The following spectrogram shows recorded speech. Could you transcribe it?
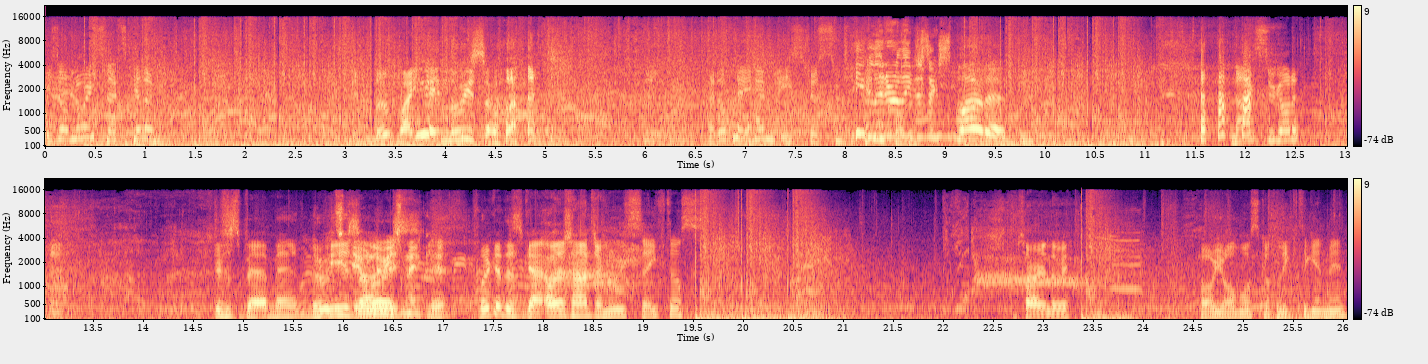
He's on Louis. Let's kill him. Lu- Why you hate Louis so much? I don't hate him. He's just super. He cannon literally just exploded. nice. We got it. Just bad, man. Louis is Still Louis' always... medkit. Look at this guy. Oh, there's a hunter. Louis saved us. I'm sorry, Louis. Oh, you almost got licked again, man.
